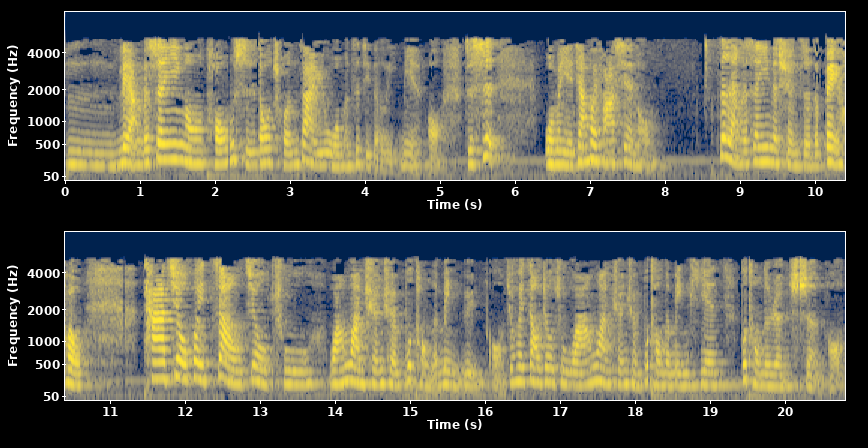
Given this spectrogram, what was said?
嗯，两个声音哦，同时都存在于我们自己的里面哦，只是。我们也将会发现哦，这两个声音的选择的背后，它就会造就出完完全全不同的命运哦，就会造就出完完全全不同的明天，不同的人生哦。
